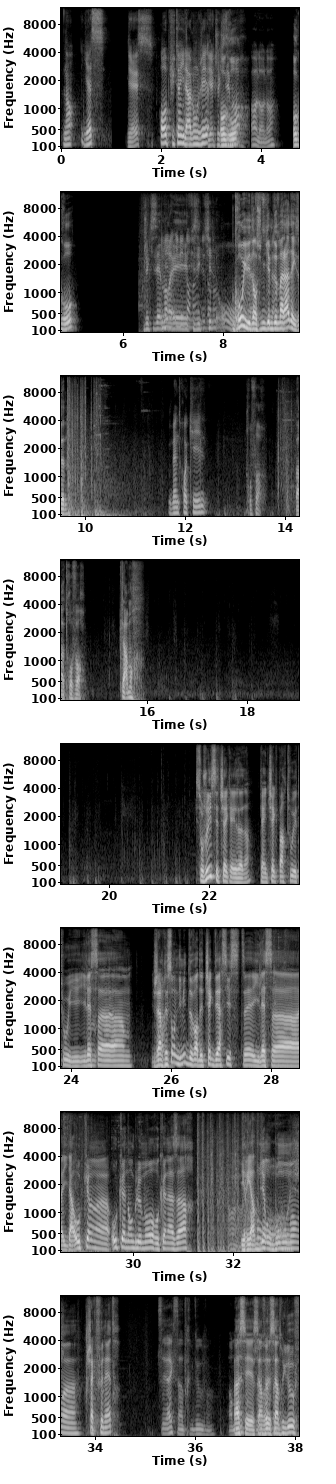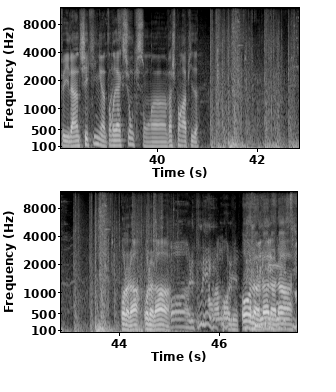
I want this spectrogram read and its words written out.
Non, yes. Yes. Oh putain, il a Il allongé. Oh, est gros. Oh là là. Oh, gros. Est Il mort est- il est et Physique il est kill. Gros, il est dans une game de malade, Aizen. 23 kills. Trop fort. Bah, trop fort. Clairement. Ils sont jolis ces checks, Aizen. Hein. Quand ils check partout et tout, ils, ils laissent. euh, J'ai l'impression limite de voir des checks d'R6. tu sais, Ils laissent. euh, Il y a aucun, aucun angle mort, aucun hasard. Oh Ils là. regardent bien au bon Oh, moment euh, chaque fenêtre. C'est vrai que c'est un truc de ouf. hein. Ah, c'est un, un truc de ouf. Et il a un checking et un temps de réaction qui sont euh, vachement rapides. Oh là là, oh là là. Oh le poulet Vraiment le. Oh là là là.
